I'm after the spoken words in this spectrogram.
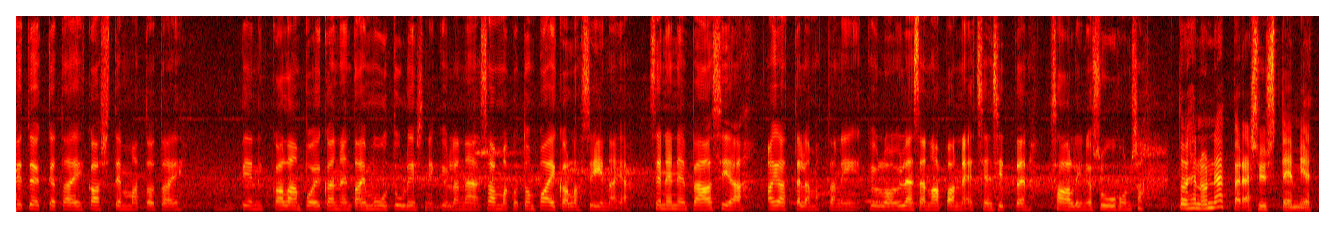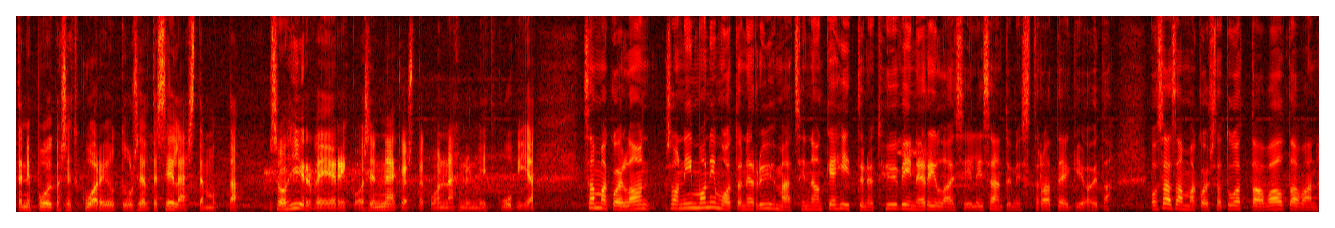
ötökkä tai kastemato tai pieni kalanpoikainen tai muu tulisi, niin kyllä nämä sammakot on paikalla siinä ja sen enempää asiaa ajattelematta, niin kyllä on yleensä napanneet sen sitten saaliin jo suuhunsa. Toihan on näppärä systeemi, että ne poikaset kuoriutuu sieltä selästä, mutta se on hirveän erikoisen näköistä, kun on nähnyt niitä kuvia. Sammakoilla on, se on niin monimuotoinen ryhmä, että sinne on kehittynyt hyvin erilaisia lisääntymistrategioita. Osa sammakoista tuottaa valtavan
